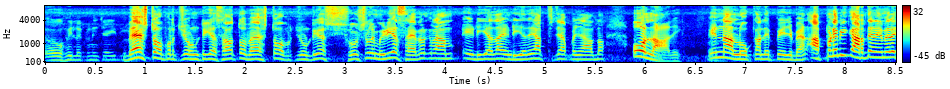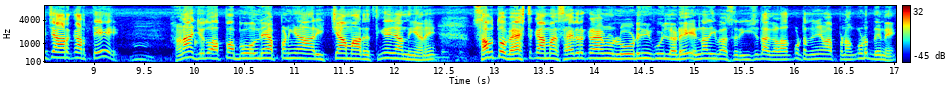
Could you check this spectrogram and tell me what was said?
ਉਹੀ ਲੱਗਣੀ ਚਾਹੀਦੀ ਬੈਸਟ ਓਪਰਚੁਨਿਟੀ ਆ ਸਭ ਤੋਂ ਬੈਸਟ ਓਪਰਚੁਨਿਟੀ ਆ social media cyber crime India ਦਾ ਇੰਡੀਆ ਦੇ ਹੱਥ 'ਚ ਆ ਪੰਜਾਬ ਦਾ ਉਹ ਲਾ ਦੇ। ਇਹਨਾਂ ਲੋਕਾਂ ਦੇ ਪੇਜ ਬੈਨ। ਆਪਣੇ ਵੀ ਕਰਦੇ ਨੇ ਮੇਰੇ ਚਾਰ ਕਰਤੇ। ਹਨਾ ਜਦੋਂ ਆਪਾਂ ਬੋਲਦੇ ਆਪਣੀਆਂ ਰੀਚਾਂ ਮਾਰ ਦਿੱਤੀਆਂ ਜਾਂਦੀਆਂ ਨੇ। ਸਭ ਤੋਂ ਬੈਸਟ ਕੰਮ ਹੈ ਸਾਈਬਰ ਕ੍ਰਾਈਮ ਨੂੰ ਲੋੜ ਨਹੀਂ ਕੋਈ ਲੜੇ। ਇਹਨਾਂ ਦੀ ਬਸ ਰੀਚ ਦਾ ਗਲਾ ਘੁੱਟਦੇ ਨੇ ਆਪਣਾ ਘੁੱਟਦੇ ਨੇ।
